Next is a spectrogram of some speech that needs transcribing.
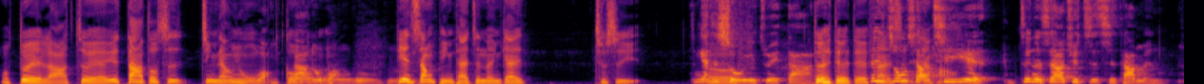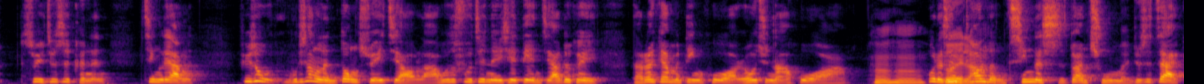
哦，对啦，对啊，因为大家都是尽量用网购，大家都网络、嗯、电商平台，真的应该就是应该是受益最大、呃。对对对，但是中小企业真的是要去支持他们，所以就是可能尽量，比如说我我就像冷冻水饺啦，或者附近的一些店家都可以打算给他们订货啊，然后去拿货啊，嗯哼，或者是挑冷清的时段出门，就是在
